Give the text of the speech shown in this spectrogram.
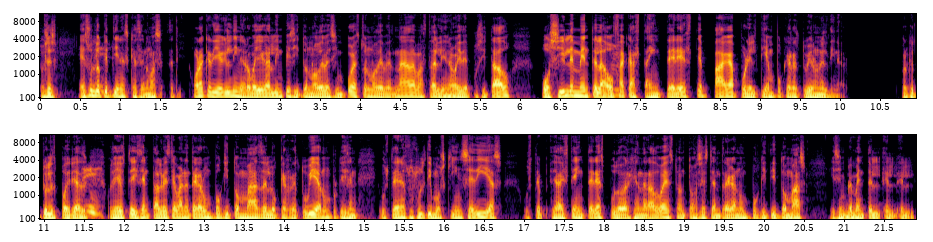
Entonces, eso es lo que tienes que hacer. Nomás, ahora que llegue el dinero, va a llegar limpiecito, no debes impuestos, no debes nada, va a estar el dinero ahí depositado. Posiblemente la OFAC hasta interés te paga por el tiempo que retuvieron el dinero. Porque tú les podrías, o sea, ellos te dicen, tal vez te van a entregar un poquito más de lo que retuvieron, porque dicen, usted en esos últimos 15 días, usted a este interés pudo haber generado esto, entonces te entregan un poquitito más y simplemente el,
